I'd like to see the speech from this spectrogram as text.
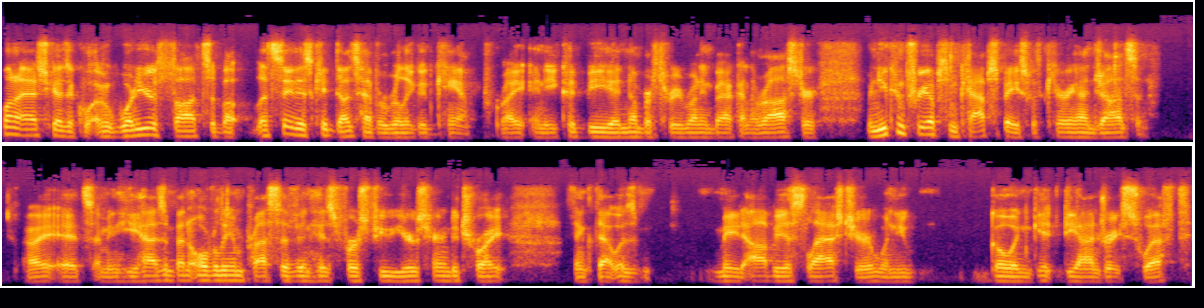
Want to ask you guys a question. What are your thoughts about? Let's say this kid does have a really good camp, right, and he could be a number three running back on the roster. I mean, you can free up some cap space with on Johnson. Right? It's. I mean, he hasn't been overly impressive in his first few years here in Detroit. I think that was made obvious last year when you go and get DeAndre Swift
